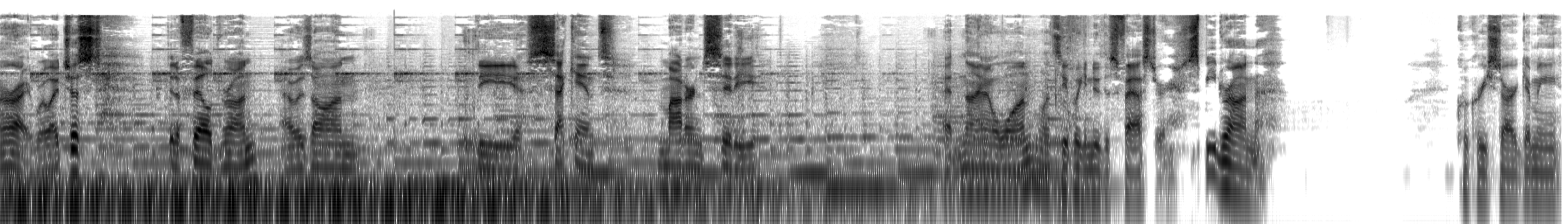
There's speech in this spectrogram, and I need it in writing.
Alright, well, I just did a failed run. I was on the second modern city at 901. Let's see if we can do this faster. Speed run. Quick restart. Get me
